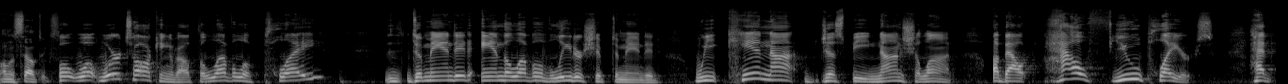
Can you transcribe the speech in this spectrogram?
on the Celtics. But what we're talking about, the level of play demanded and the level of leadership demanded, we cannot just be nonchalant about how few players have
